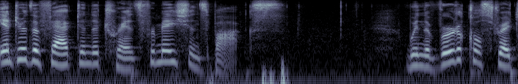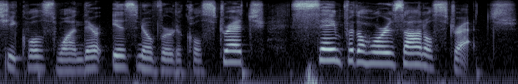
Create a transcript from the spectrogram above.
Enter the fact in the transformations box. When the vertical stretch equals 1, there is no vertical stretch. Same for the horizontal stretch.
